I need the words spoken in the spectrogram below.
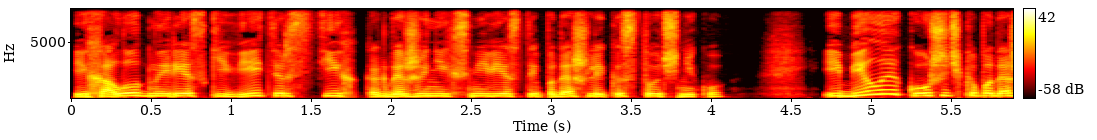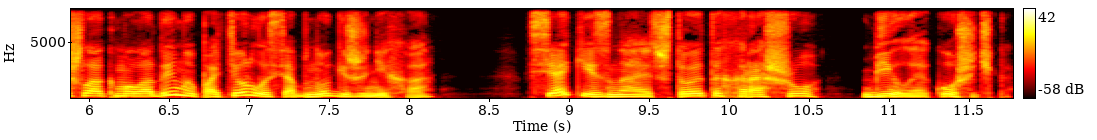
И холодный резкий ветер стих, когда жених с невестой подошли к источнику. И белая кошечка подошла к молодым и потерлась об ноги жениха. Всякий знает, что это хорошо, белая кошечка.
